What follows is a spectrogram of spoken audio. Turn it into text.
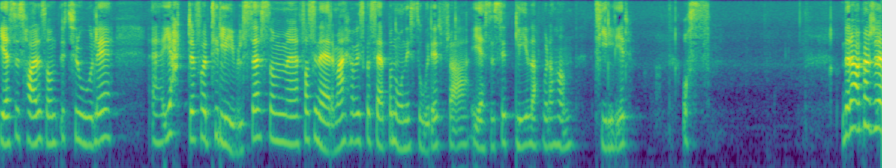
Jesus har et sånt utrolig eh, hjerte for tilgivelse som eh, fascinerer meg. Og Vi skal se på noen historier fra Jesus sitt liv, da, hvordan han tilgir oss. Dere har kanskje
